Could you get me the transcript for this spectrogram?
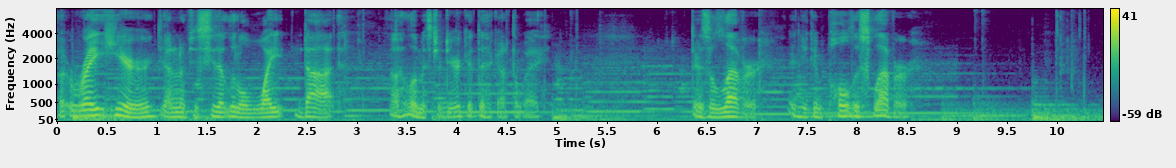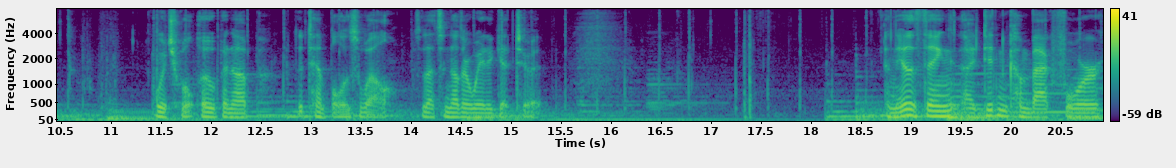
but right here, I don't know if you see that little white dot. Oh, hello, Mr. Deer. Get the heck out of the way. There's a lever, and you can pull this lever, which will open up the temple as well. So that's another way to get to it. And the other thing I didn't come back for,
